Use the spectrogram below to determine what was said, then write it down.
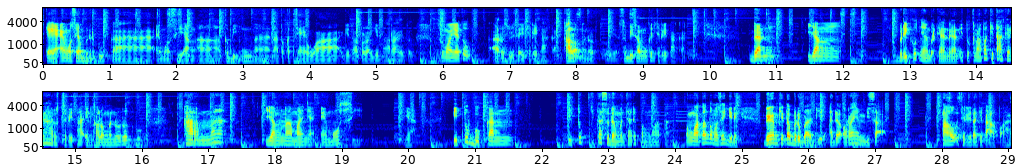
kayak emosi yang berduka emosi yang uh, kebingungan atau kecewa gitu atau lagi marah itu semuanya itu harus bisa diceritakan kalau menurutku ya sebisa mungkin ceritakan. Dan yang berikutnya yang berkaitan dengan itu kenapa kita akhirnya harus ceritain kalau menurutku? Karena yang namanya emosi ya itu bukan itu kita sedang mencari penguatan. Penguatan tuh maksudnya gini, dengan kita berbagi ada orang yang bisa tahu cerita kita apa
